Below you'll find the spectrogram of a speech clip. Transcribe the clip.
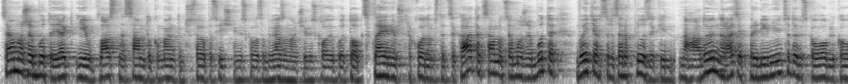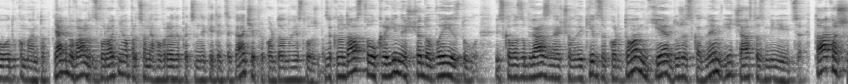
Це може бути як і власне сам документ тимчасове посвідчення військовозобов'язаного чи військовий квиток з вклеєним штрих-кодом з ТЦК. Так само це може бути витяг з резерв плюс, який нагадую наразі прирівнюється до військово-облікового документу. Як би вам зворотнього про це не говорили працівники ТЦК чи прикордонної служби? Законодавство України щодо виїзду військовозобов'язаних чоловіків за кордон є дуже складним і часто змінюється. Також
